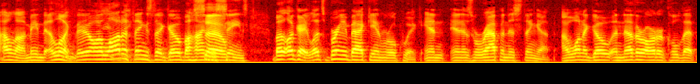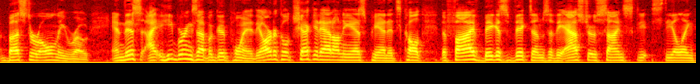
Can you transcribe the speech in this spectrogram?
I don't know. I mean, look, there are a lot of things that go behind the scenes. But okay, let's bring it back in real quick. And and as we're wrapping this thing up, I want to go another article that Buster Olney wrote. And this I, he brings up a good point. The article, check it out on ESPN. It's called "The Five Biggest Victims of the Astros Sign St- Stealing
